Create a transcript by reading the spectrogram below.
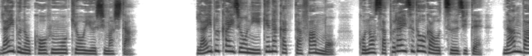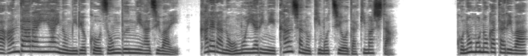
ライブの興奮を共有しました。ライブ会場に行けなかったファンも、このサプライズ動画を通じて、ナンバーアンダーラインアイの魅力を存分に味わい、彼らの思いやりに感謝の気持ちを抱きました。この物語は、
